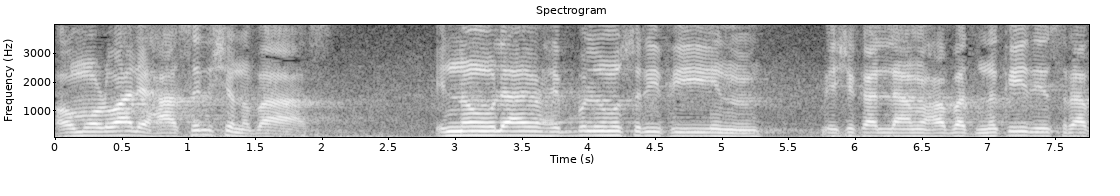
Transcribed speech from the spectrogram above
او موړواله حاصل شنو باس انه لا يحب المسرفين بشک الله محبت نکي د اسراف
